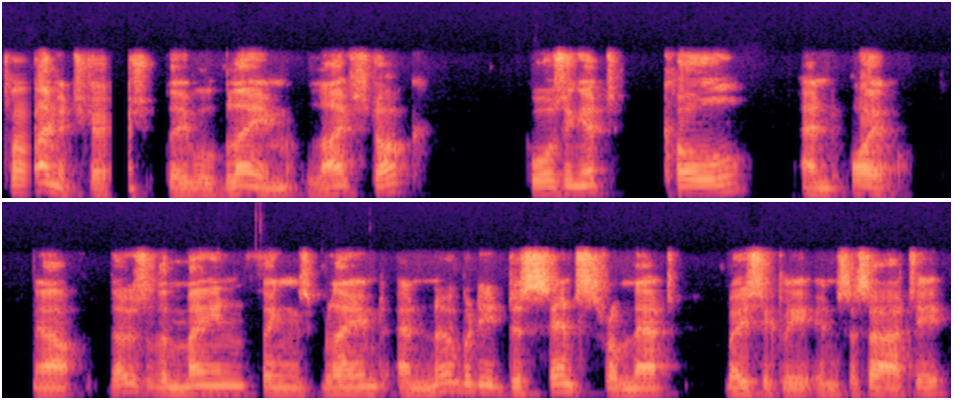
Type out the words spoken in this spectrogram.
climate change, they will blame livestock causing it, coal, and oil. Now, those are the main things blamed, and nobody dissents from that basically in society.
